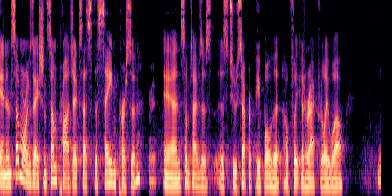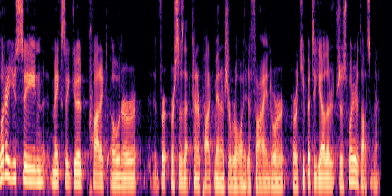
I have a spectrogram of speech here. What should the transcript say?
And in some organizations, some projects, that's the same person. Right. And sometimes it's, it's two separate people that hopefully interact really well. What are you seeing makes a good product owner versus that kind of product manager role I defined, or or keep it together? Just what are your thoughts on that?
